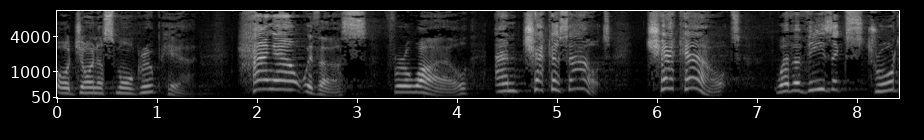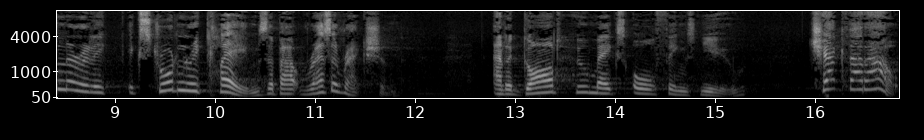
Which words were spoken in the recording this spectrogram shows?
or join a small group here? Hang out with us for a while and check us out. Check out whether these extraordinarily, extraordinary claims about resurrection and a God who makes all things new, check that out,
